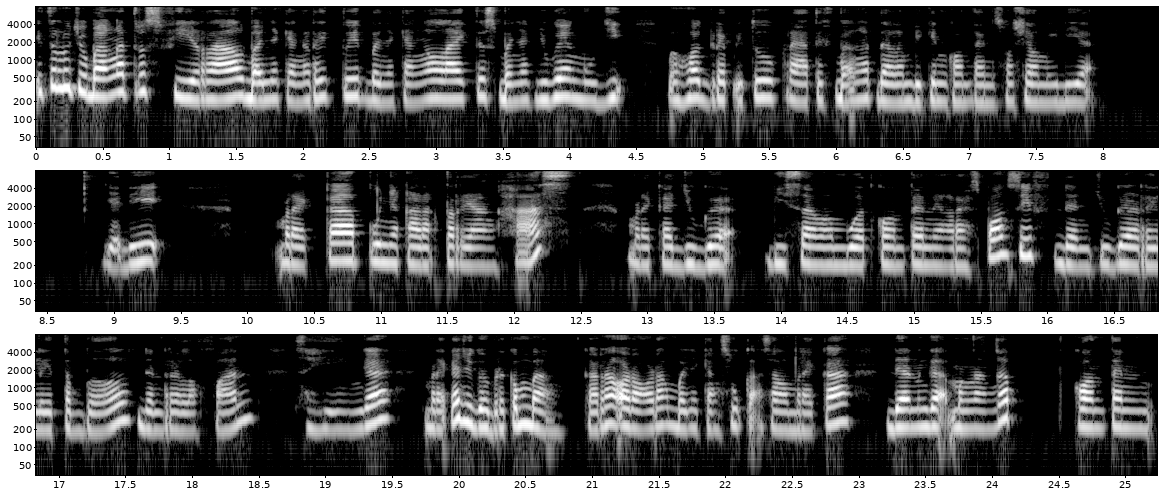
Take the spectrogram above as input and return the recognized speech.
itu lucu banget terus viral banyak yang retweet banyak yang nge like terus banyak juga yang muji bahwa grab itu kreatif banget dalam bikin konten sosial media jadi mereka punya karakter yang khas, mereka juga bisa membuat konten yang responsif dan juga relatable dan relevan sehingga mereka juga berkembang. Karena orang-orang banyak yang suka sama mereka dan nggak menganggap konten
